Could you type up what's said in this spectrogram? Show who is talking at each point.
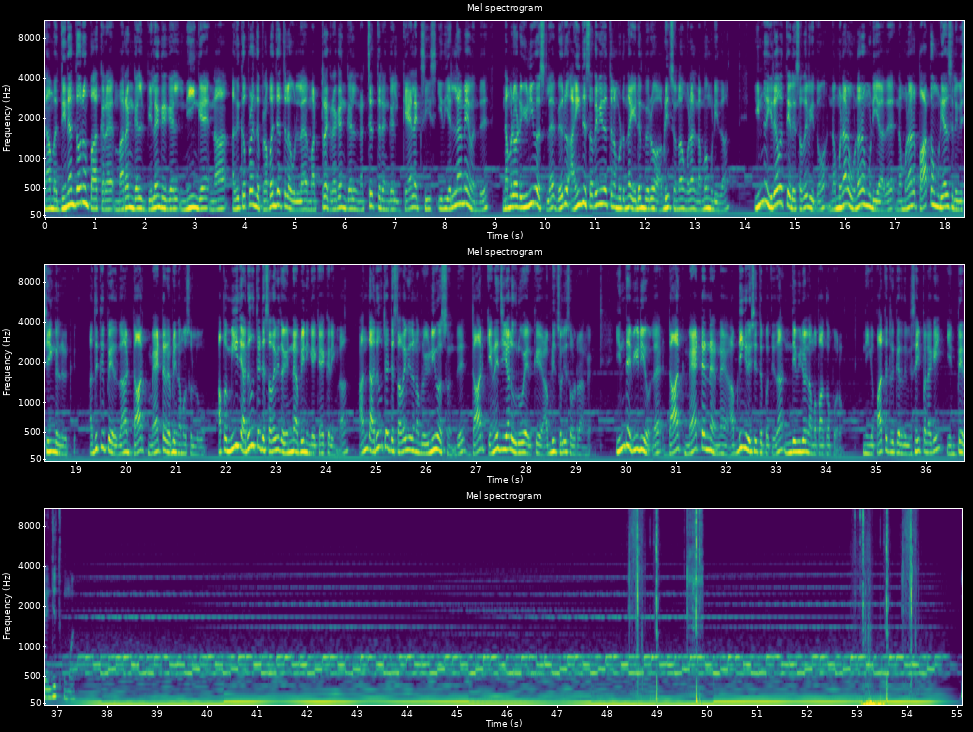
Speaker 1: நாம தினந்தோறும் பார்க்குற மரங்கள் விலங்குகள் நீங்க நான் அதுக்கப்புறம் இந்த பிரபஞ்சத்துல உள்ள மற்ற கிரகங்கள் நட்சத்திரங்கள் கேலக்சிஸ் இது எல்லாமே வந்து நம்மளோட யூனிவர்ஸ்ல வெறும் ஐந்து சதவீதத்துல மட்டும்தான் இடம்பெறும் அப்படின்னு சொன்னா உங்களால் நம்ப முடியுதா? இன்னும் இருபத்தேழு சதவீதம் நம்மளால உணர முடியாத நம்மளால பார்க்க முடியாத சில விஷயங்கள் இருக்கு. அதுக்கு பேர் தான் டார்க் மேட்டர் அப்படின்னு நம்ம சொல்லுவோம். அப்ப மீதி அறுபத்தெட்டு சதவீதம் என்ன அப்படின்னு நீங்க கேட்குறீங்களா அந்த அறுபத்தெட்டு சதவீதம் நம்ம யூனிவர்ஸ் வந்து டார்க் எனர்ஜியால் உருவாயிருக்கு அப்படின்னு சொல்லி சொல்றாங்க. இந்த வீடியோவில் டார்க் மேட்டர்னு என்ன அப்படிங்கிற விஷயத்தை பற்றி தான் இந்த வீடியோவில் நம்ம பார்க்க போகிறோம் நீங்கள் பார்த்துட்டு இருக்கிறது விசைப்பலகை. என் பேர் ரஞ்சித் குமார்.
